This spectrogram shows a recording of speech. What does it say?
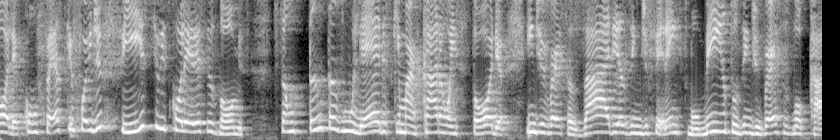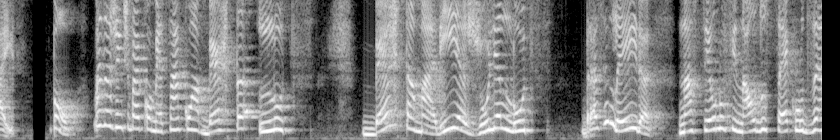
Olha, confesso que foi difícil escolher esses nomes. São tantas mulheres que marcaram a história em diversas áreas, em diferentes momentos, em diversos locais. Bom, mas a gente vai começar com a Berta Lutz. Berta Maria Júlia Lutz, brasileira, nasceu no final do século XIX,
